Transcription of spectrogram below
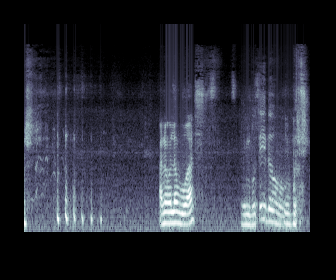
ano walang buwas? Yung butido. Yung buti.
